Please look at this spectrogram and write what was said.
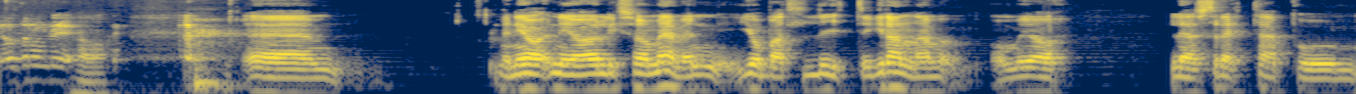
Jag tror det. Ja. Ehm, men ni har, ni har liksom även jobbat lite grann, om jag läst rätt här på,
